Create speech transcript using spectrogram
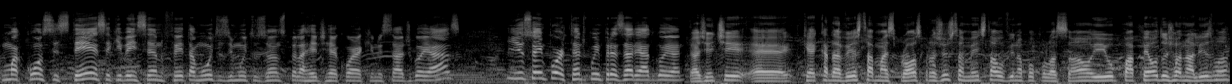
uma consistência que vem sendo feita há muitos e muitos anos pela Rede Record aqui no estado de Goiás. E isso é importante para o empresariado goiano. A gente é, quer cada vez estar mais próximo para justamente estar ouvindo a população e o papel do jornalismo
